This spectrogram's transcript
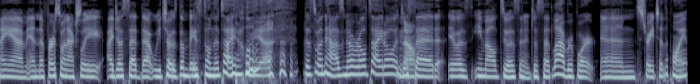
I am, and the first one actually, I just said that we chose them based on the title. Yeah. This one has no real title. It just No. said it was emailed to us and it just said lab report and Straight to the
